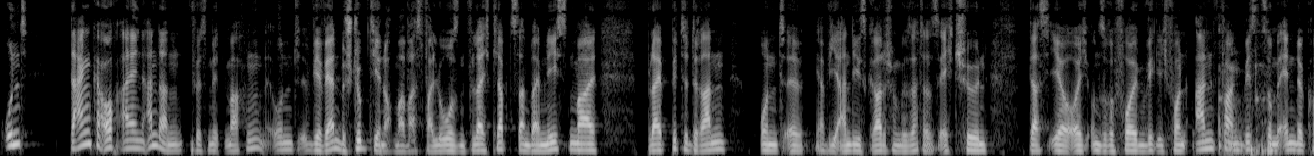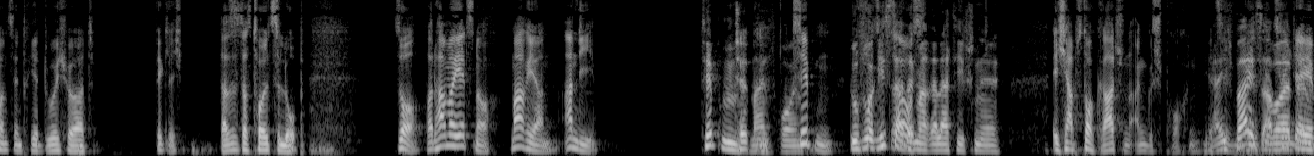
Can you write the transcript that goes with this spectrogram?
Und Danke auch allen anderen fürs Mitmachen und wir werden bestimmt hier nochmal was verlosen. Vielleicht klappt es dann beim nächsten Mal. Bleibt bitte dran und äh, ja, wie Andi es gerade schon gesagt hat, ist echt schön, dass ihr euch unsere Folgen wirklich von Anfang bis zum Ende konzentriert durchhört. Wirklich, das ist das tollste Lob. So, was haben wir jetzt noch? Marian, Andi. Tippen, Tippen. mein Freund. Tippen. Du so vergisst das immer relativ schnell. Ich habe es doch gerade schon angesprochen. Jetzt ja, ich weiß, aber ja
